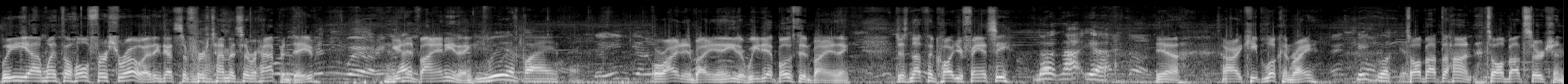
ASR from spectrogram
We uh, went the whole first row. I think that's the first time that's ever happened, Dave. You didn't buy anything. We didn't buy anything. Or I didn't buy anything either. We did, both didn't buy anything. Just nothing caught your fancy? No, not yet. Yeah. All right, keep looking, right? Keep looking. It's all about the hunt. It's all about searching.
